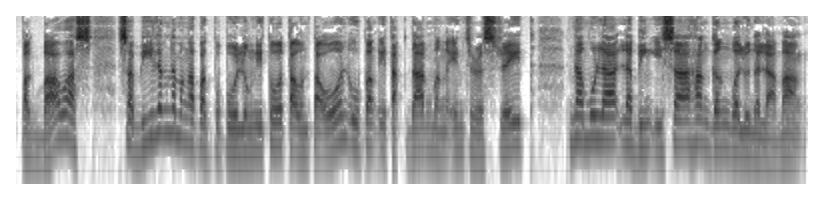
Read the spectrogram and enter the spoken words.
pagbawas sa bilang ng mga pagpupulong nito taon-taon upang itakda ang mga interest rate na mula 11 hanggang 8 na lamang.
